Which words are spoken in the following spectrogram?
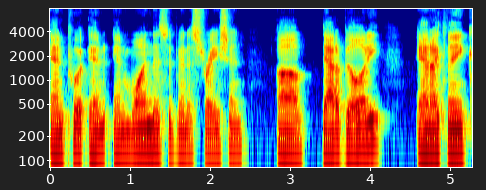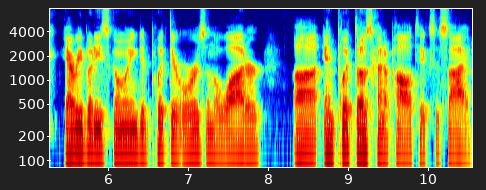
and put and, and won this administration uh, that ability. And I think everybody's going to put their oars in the water uh, and put those kind of politics aside.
